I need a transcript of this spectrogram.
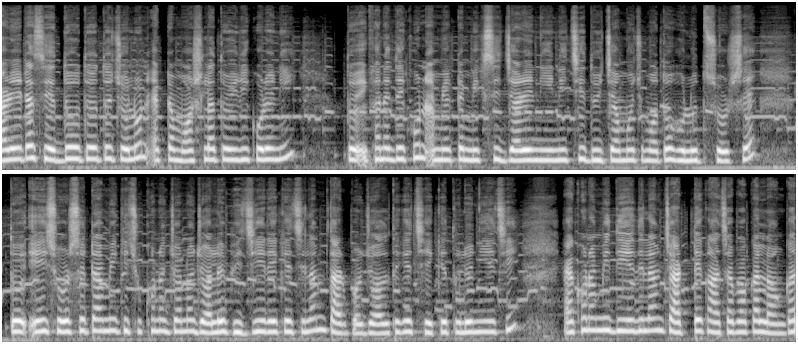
আর এটা সেদ্ধ হতে হতে চলুন, একটা মশলা তৈরি করে নিই। তো এখানে দেখুন, আমি একটা মিক্সির জারে নিয়ে নিচ্ছি দুই চামচ মতো হলুদ সর্ষে। তো এই সর্ষেটা আমি কিছুক্ষণের জন্য জলে ভিজিয়ে রেখেছিলাম, তারপর জল থেকে ছেঁকে তুলে নিয়েছি। এখন আমি দিয়ে দিলাম চারটে কাঁচা পাকা লঙ্কা,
